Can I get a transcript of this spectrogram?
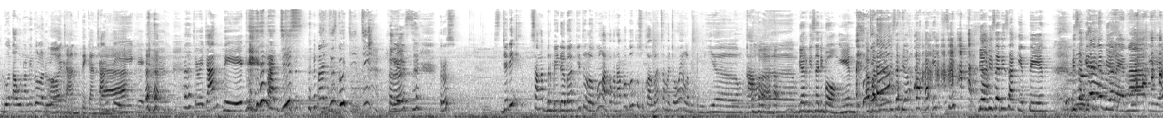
dua tahunan itu lah dulu Oh, akhirnya. cantik Anda. cantik kan cewek cantik najis najis gue jijik Terus? terus jadi sangat berbeda banget gitu loh. Gue nggak tau kenapa gue tuh suka banget sama cowok yang lebih pendiam kalem. Biar bisa dibohongin. Apa biar bisa diapain sih? Biar bisa disakitin. Disakitinnya biar enak iya.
